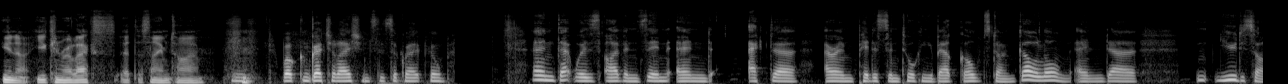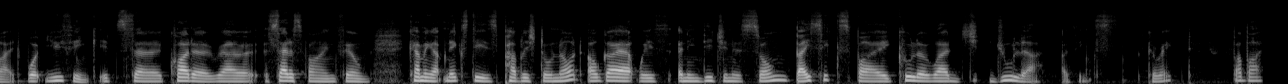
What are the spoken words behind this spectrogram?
you know you can relax at the same time. Mm. Well, congratulations. Is a great film. And that was Ivan Sen and actor Aaron Pedersen talking about Goldstone. Go along and uh, you decide what you think. It's uh, quite a uh, satisfying film. Coming up next is Published or Not. I'll go out with an Indigenous song, Basics by Kula Wajula, I think's correct. Bye bye.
